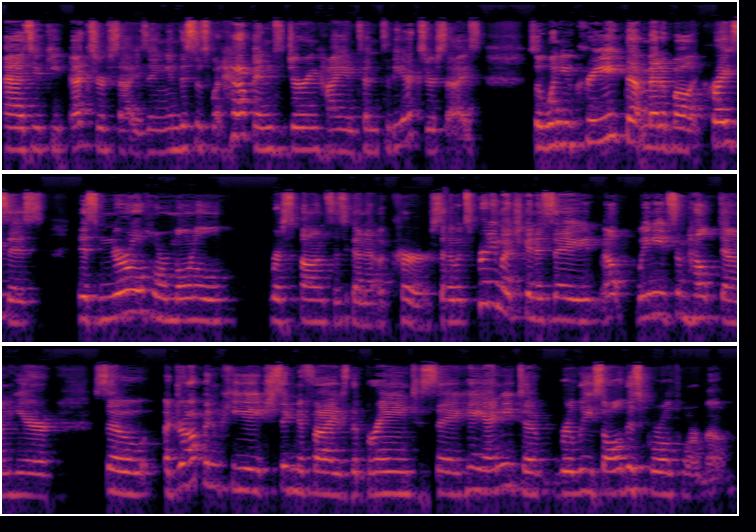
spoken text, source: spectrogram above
as you keep exercising. And this is what happens during high intensity exercise. So when you create that metabolic crisis, this neural hormonal response is going to occur. So it's pretty much going to say, oh, we need some help down here. So a drop in pH signifies the brain to say, hey, I need to release all this growth hormone.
